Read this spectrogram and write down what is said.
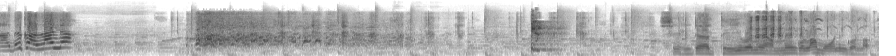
അത് കൊള്ളാല്ല. എന്റെ ദൈവമേ അമ്മയും കൊള്ളാം മോനും കൊള്ളാം.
